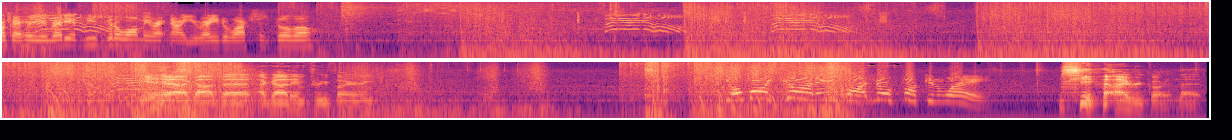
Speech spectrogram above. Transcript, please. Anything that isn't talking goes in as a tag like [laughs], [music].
Okay, here, you ready? He's gonna wall me right now. You ready to watch this, Bilbo? Yeah, I got that. I got him pre-firing. Oh my god, Avon! No fucking way! [laughs] yeah, I recorded that.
